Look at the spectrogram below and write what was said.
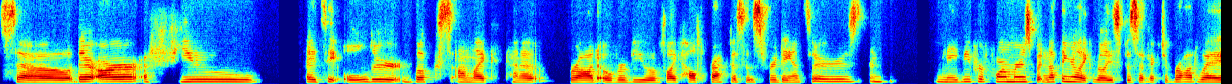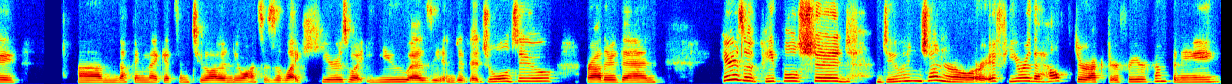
So there are a few, I'd say, older books on like kind of broad overview of like health practices for dancers and maybe performers, but nothing like really specific to Broadway. Um, nothing that gets into a lot of nuances of like, here's what you as the individual do, rather than here's what people should do in general. Or if you're the health director for your company,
